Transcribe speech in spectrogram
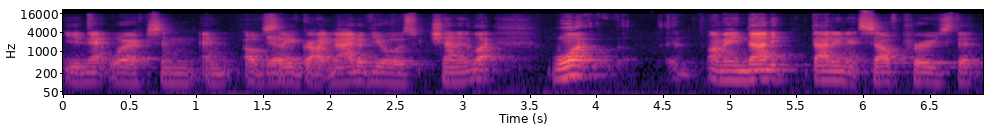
your networks and, and obviously Yeah. a great mate of yours, Shannon. Like what I mean that that in itself proves that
